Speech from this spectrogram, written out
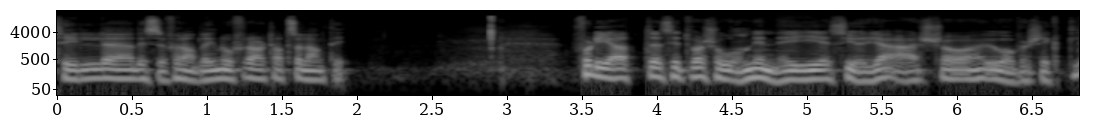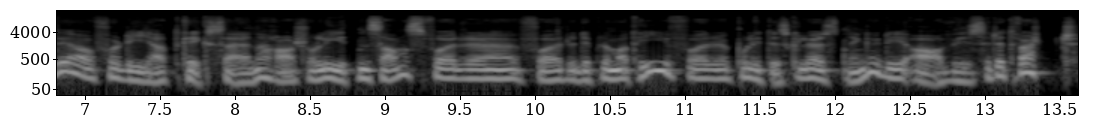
til eh, disse forhandlingene? Hvorfor har det tatt så lang tid? Fordi at eh, situasjonen inne i Syria er så uoversiktlig, og fordi at krigsherrene har så liten sans for, eh, for diplomati, for politiske løsninger. De avviser det tvert.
